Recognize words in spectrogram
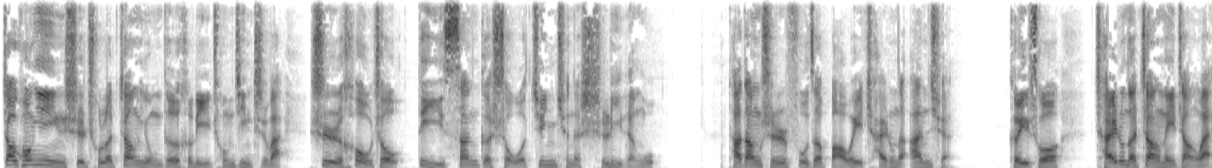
赵匡胤是除了张永德和李崇敬之外，是后周第三个手握军权的实力人物。他当时负责保卫柴荣的安全，可以说柴荣的帐内帐外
